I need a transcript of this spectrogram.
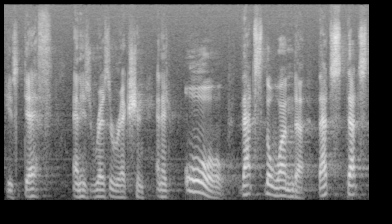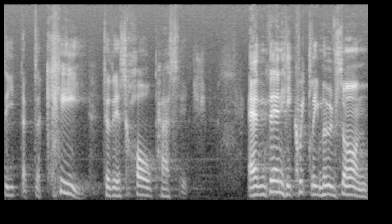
his death, and his resurrection. And it all, that's the wonder. That's, that's the, the, the key to this whole passage. And then he quickly moves on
